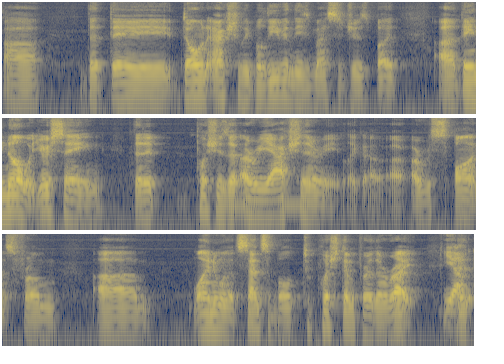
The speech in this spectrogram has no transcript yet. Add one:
Uh, that they don't actually believe in these messages, but uh, they know what you're saying. That it pushes a, a reactionary, like a, a response from um, well anyone that's sensible to push them further right. Yeah. And,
